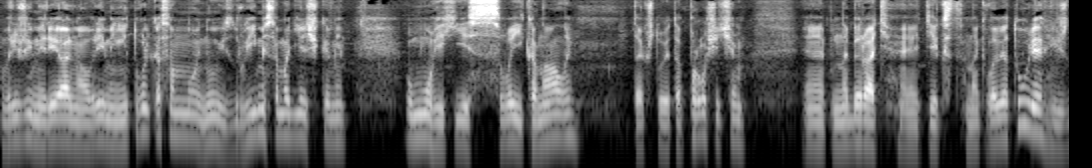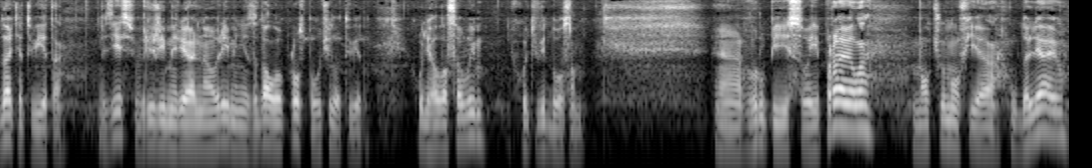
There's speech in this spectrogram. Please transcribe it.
в режиме реального времени не только со мной, но и с другими самодельщиками. У многих есть свои каналы, так что это проще, чем э, набирать э, текст на клавиатуре и ждать ответа. Здесь в режиме реального времени задал вопрос, получил ответ. Хоть голосовым, хоть видосом. В группе есть свои правила. Молчунов я удаляю.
